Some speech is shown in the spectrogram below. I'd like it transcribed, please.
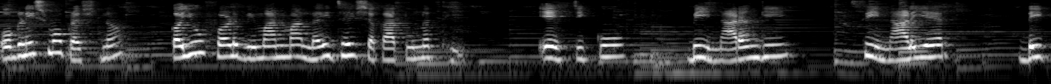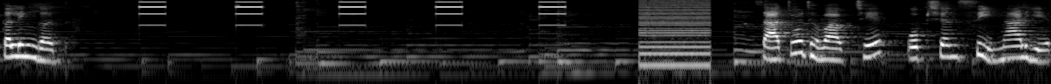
ઓગણીસમો પ્રશ્ન, કયું ફળ વિમાનમાં લઈ જઈ શકાતું નથી? એ ચીકુ, બી નારંગી, સી નાળિયેર ડી કલિંગદ સાચો જવાબ છે ઓપ્શન સી, નાળિયેર.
